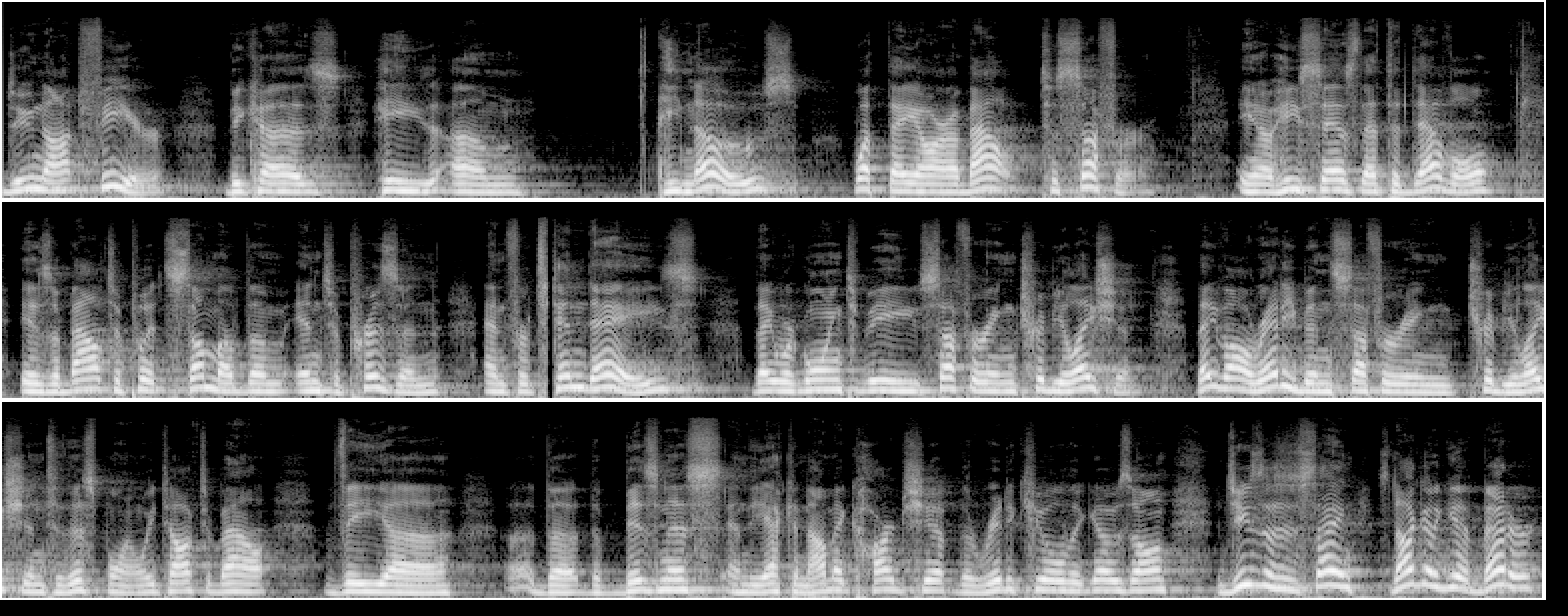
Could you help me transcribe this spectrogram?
do not fear, because he, um, he knows what they are about to suffer. You know, he says that the devil is about to put some of them into prison, and for 10 days, they were going to be suffering tribulation. They've already been suffering tribulation to this point. We talked about the, uh, the, the business and the economic hardship, the ridicule that goes on. Jesus is saying it's not going to get better,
